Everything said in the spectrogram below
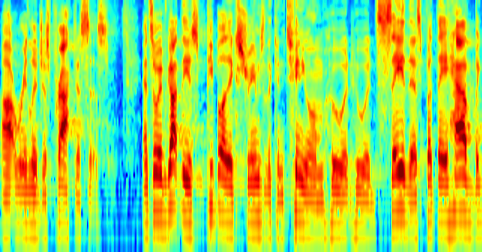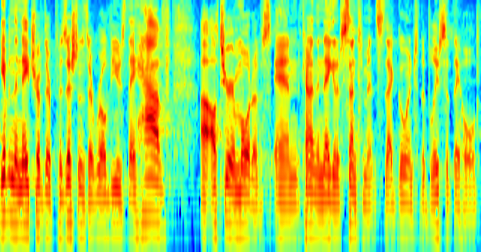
uh, religious practices. And so we've got these people at the extremes of the continuum who would, who would say this, but they have, but given the nature of their positions, their worldviews, they have uh, ulterior motives and kind of the negative sentiments that go into the beliefs that they hold.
